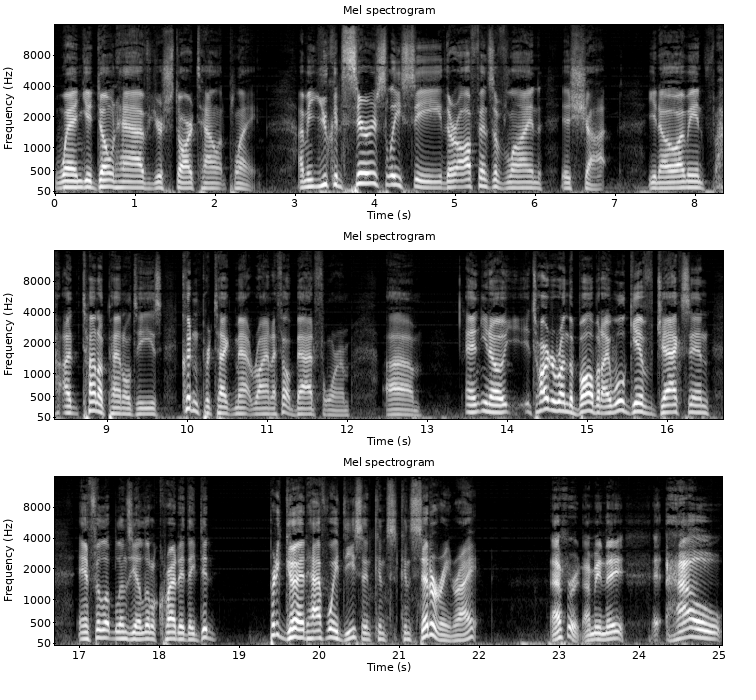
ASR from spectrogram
when you don't have your star talent playing. I mean, you could seriously see their offensive line is shot. You know, I mean, a ton of penalties. Couldn't protect Matt Ryan. I felt bad for him. Um, and you know, it's hard to run the ball, but I will give Jackson and Phillip Lindsay a little credit. They did pretty good, halfway decent, cons- considering, right? Effort. I mean, they how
